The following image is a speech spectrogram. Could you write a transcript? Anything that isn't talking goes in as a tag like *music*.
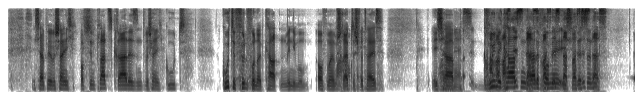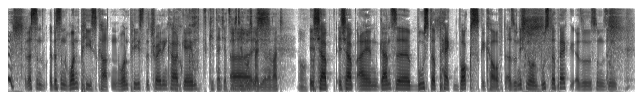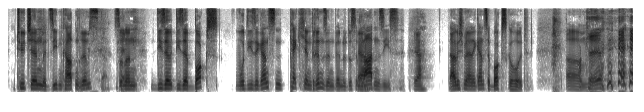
Ich habe hier wahrscheinlich auf dem Platz gerade sind wahrscheinlich gut gute 500 Karten Minimum auf meinem Wow, Schreibtisch ey. verteilt. Ich habe grüne Karten gerade vor Was mir. ist das? Ich, Was das ist sind, das? Das sind, das sind One Piece Karten. One Piece, the Trading Card Game. Gott, geht das jetzt richtig Äh, los bei ich- dir, oder was? Oh. Ich habe ich hab ein ganze Booster Pack Box gekauft. Also nicht nur ein Booster Pack, also so, ein- so ein Tütchen mit sieben Karten drin, sondern diese, diese Box, wo diese ganzen Päckchen drin sind, wenn du das im Ja. Laden siehst. Ja. Da habe ich mir eine ganze Box geholt. Ähm, Okay.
